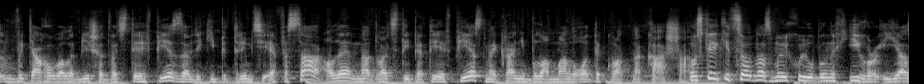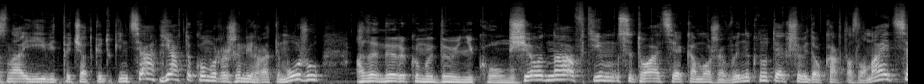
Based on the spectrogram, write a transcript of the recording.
витягувала більше 20 FPS завдяки підтримці FSR, але на 25 FPS на екрані була малоадекватна каша. Оскільки це одна з моїх улюблених ігор, і я знаю її від початку до кінця, я в такому режимі грати можу, але не рекомендую нікому. Ще одна, втім, ситуація, яка може виникнути, якщо відеокарта зламається,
